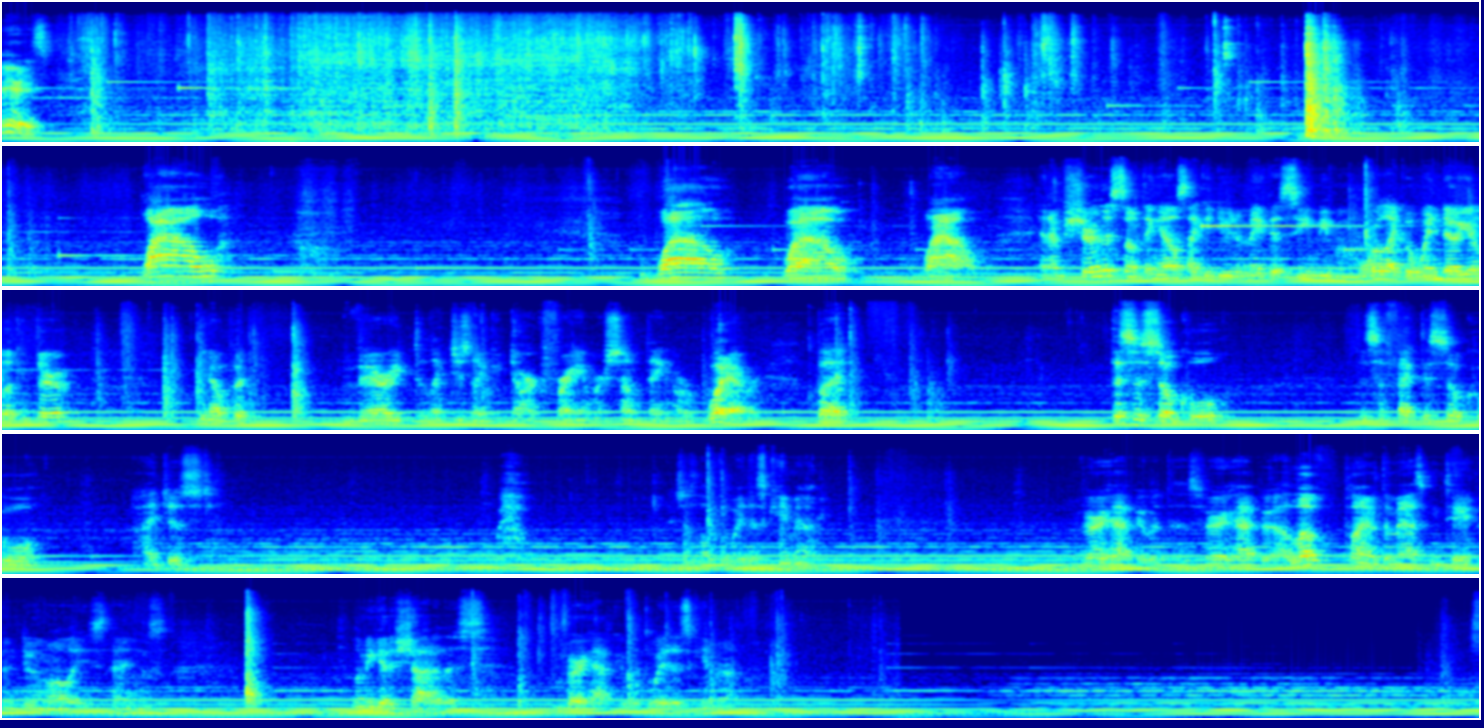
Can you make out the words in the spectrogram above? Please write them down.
There it is. Wow. Wow, wow, wow. And I'm sure there's something else I could do to make this seem even more like a window you're looking through. Know, put very like just like a dark frame or something or whatever. But this is so cool. This effect is so cool. I just wow. I just love the way this came out. Very happy with this. Very happy. I love playing with the masking tape and doing all these things. Let me get a shot of this. I'm very happy with the way this came out.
